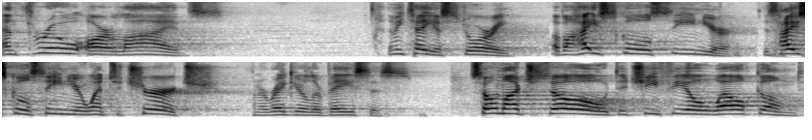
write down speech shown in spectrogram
and through our lives. Let me tell you a story of a high school senior. This high school senior went to church on a regular basis. So much so did she feel welcomed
